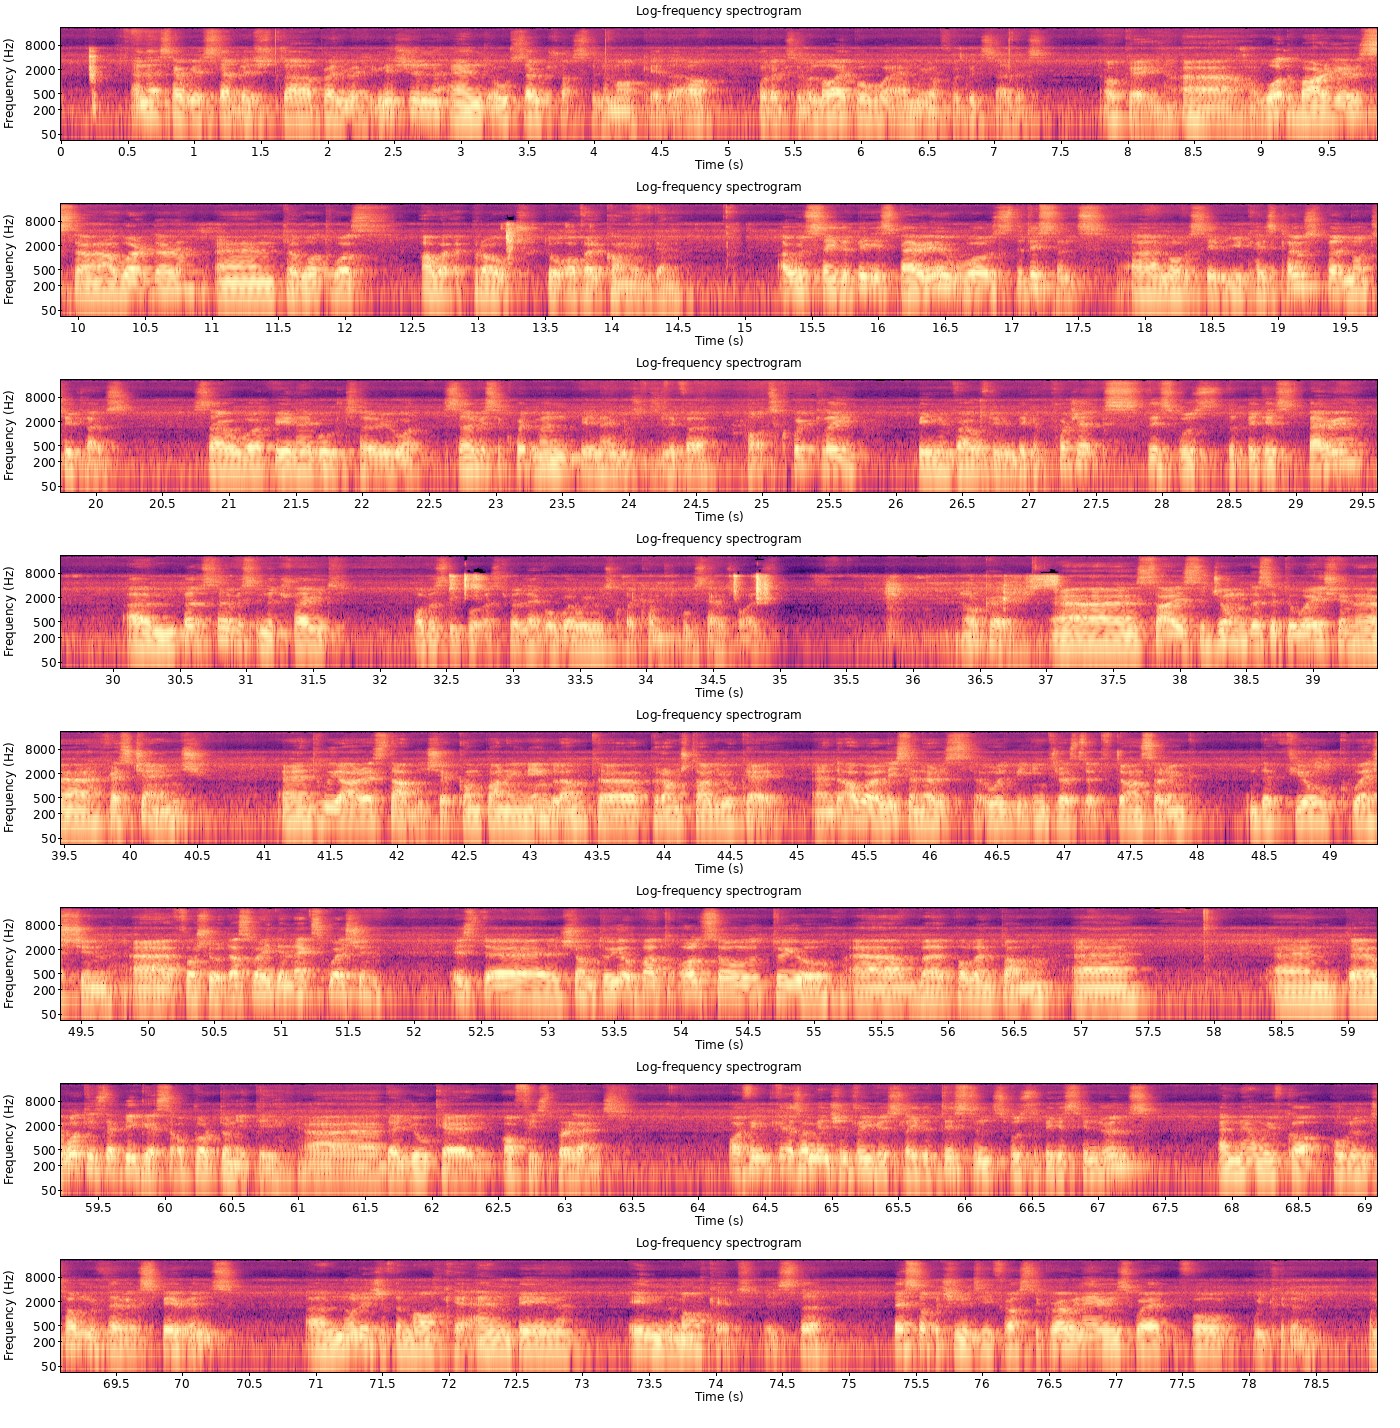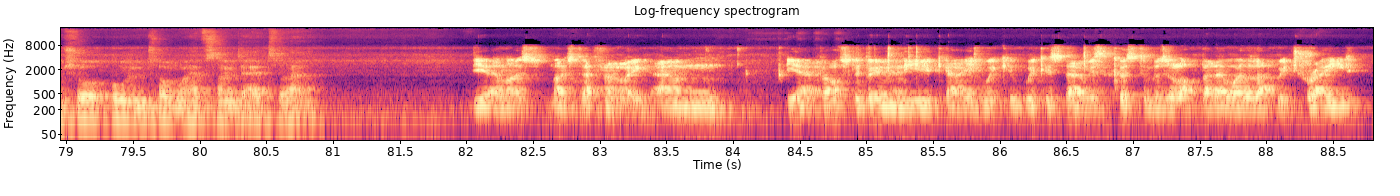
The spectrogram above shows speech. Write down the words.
And that's how we established our brand recognition and also trust in the market that our products are reliable and we offer good service. Okay, uh, what barriers uh, were there and what was our approach to overcoming them? I would say the biggest barrier was the distance. Um, obviously, the UK is close, but not too close. So, uh, being able to service equipment, being able to deliver parts quickly, being involved in bigger projects, this was the biggest barrier. Um, but servicing the trade obviously brought us to a level where we was quite comfortable sales wise. Okay, uh, since June the situation uh, has changed and we are established a company in England, uh, Promstahl UK, and our listeners will be interested to answering the few question uh, for sure. That's why the next question is uh, shown to you, but also to you, uh, Paul and Tom. Uh, and uh, what is the biggest opportunity uh, the UK office presents? I think, as I mentioned previously, the distance was the biggest hindrance, and now we've got Paul and Tom with their experience, um, knowledge of the market, and being in the market is the best opportunity for us to grow in areas where before we couldn't. I'm sure Paul and Tom will have something to add to that. Yeah, most most definitely. Um, yeah, but obviously being in the UK, we can we can service customers a lot better, whether that be trade,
